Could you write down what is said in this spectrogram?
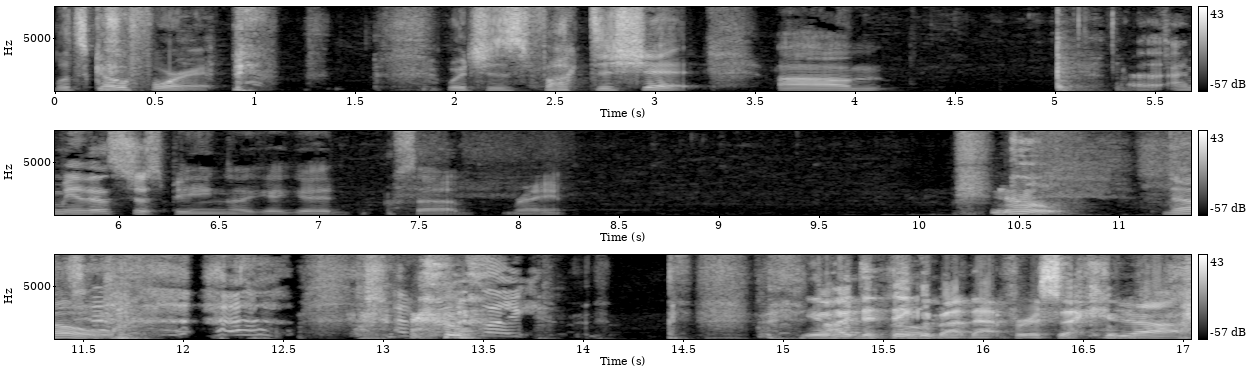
let's go for it. Which is fucked as shit. Um, Uh, I mean, that's just being like a good sub, right? no, no. I like, you know, I had to think Oh. about that for a second. yeah.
